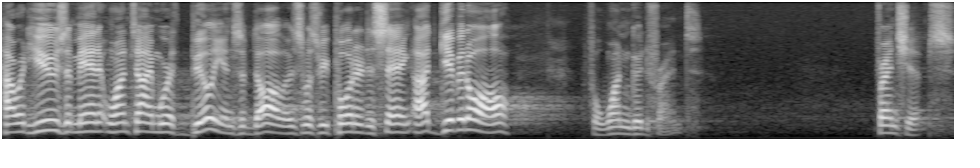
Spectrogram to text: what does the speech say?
Howard Hughes, a man at one time worth billions of dollars, was reported as saying, I'd give it all for one good friend. Friendships.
